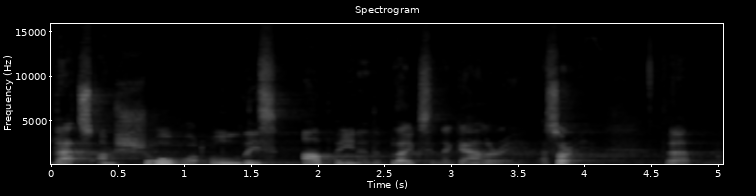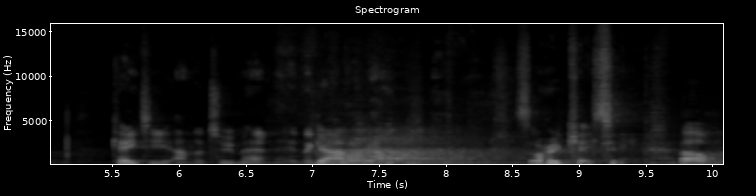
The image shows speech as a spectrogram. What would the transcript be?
That's, I'm sure, what all these other, you know, the blokes in the gallery, uh, sorry, the Katie and the two men in the gallery. sorry, Katie. Um,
